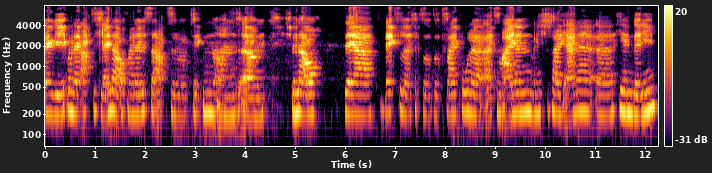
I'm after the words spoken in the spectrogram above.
irgendwie 180 Länder auf meiner Liste abzuticken und ähm, ich bin da auch sehr wechsle. Ich habe so, so zwei Pole. Äh, zum einen bin ich total gerne äh, hier in Berlin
